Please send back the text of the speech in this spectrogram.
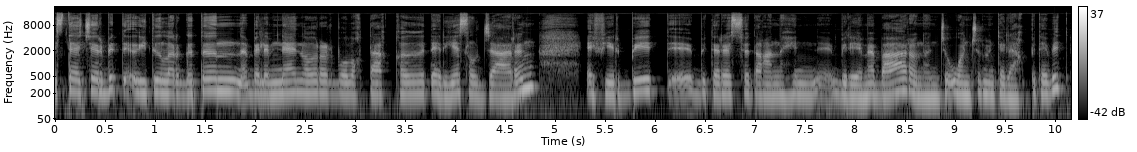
истәчербит ыйтыларгытын белемнән олорор болохтакы әрие сылжарың эфирбит бүтере сөдаганы хин биреме бар онан же 10 мүнтеләк битебит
